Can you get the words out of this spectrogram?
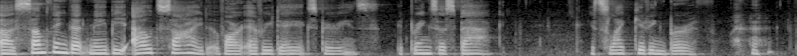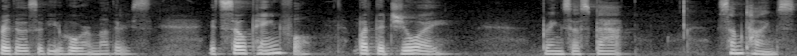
uh, something that may be outside of our everyday experience. It brings us back. It's like giving birth for those of you who are mothers. It's so painful, but the joy brings us back. Sometimes,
